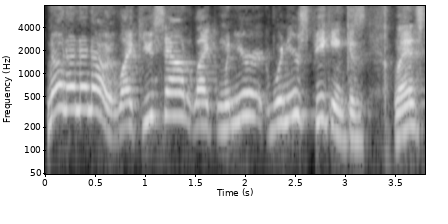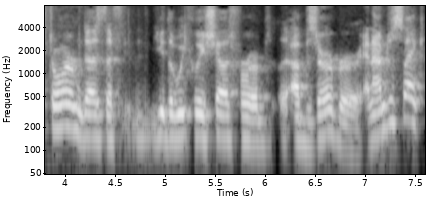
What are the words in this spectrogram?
No, no, no, no. Like you sound like when you're when you're speaking because Lance Storm does the the weekly shows for Observer, and I'm just like,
